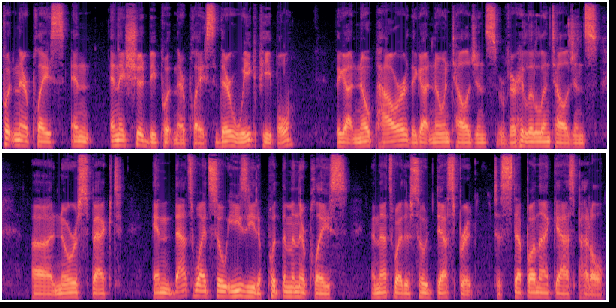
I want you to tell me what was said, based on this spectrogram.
put in their place and and they should be put in their place. They're weak people. They got no power, they got no intelligence or very little intelligence, uh, no respect, and that's why it's so easy to put them in their place, and that's why they're so desperate to step on that gas pedal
